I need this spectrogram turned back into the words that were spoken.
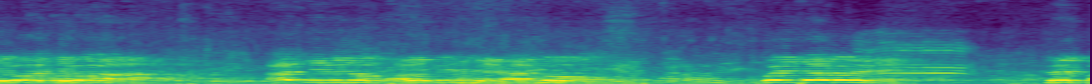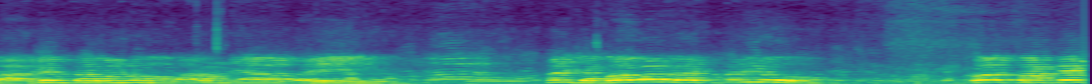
જેવા જેવા. આ દેવીનો ભાવ કરીને બેઠા કોઈ દાડો કોઈ ભાગડે ઉતારવાનો મારો ને ભાઈ અને જબાવળ વાત કર્યું કોઈ પાકે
